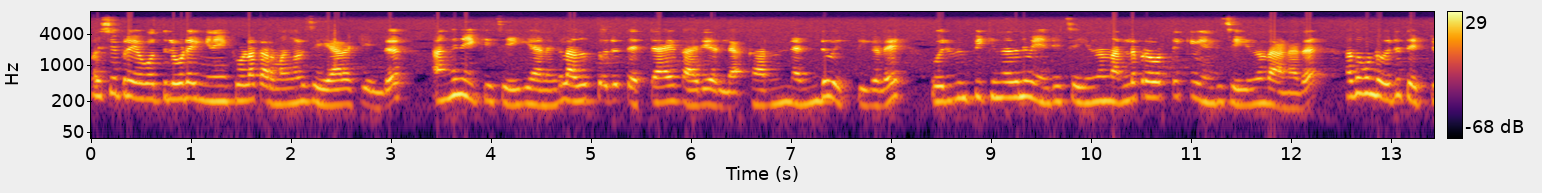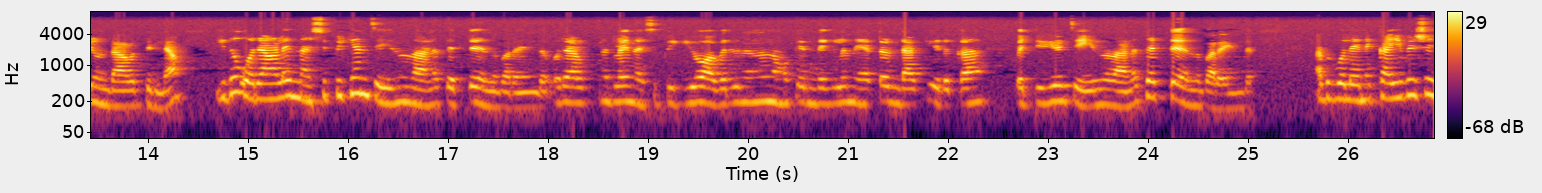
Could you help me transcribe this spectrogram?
വശ്യപ്രയോഗത്തിലൂടെ ഇങ്ങനെയൊക്കെയുള്ള കർമ്മങ്ങൾ ചെയ്യാറൊക്കെ ഉണ്ട്. അങ്ങനെയൊക്കെ ചെയ്യുകയാണെങ്കിൽ അത് ഒരു തെറ്റായ കാര്യമല്ല. കാരണം രണ്ട് വ്യക്തികളെ ഒരുമിപ്പിക്കുന്നതിന് വേണ്ടി ചെയ്യുന്ന നല്ല പ്രവൃത്തിക്ക് വേണ്ടി ചെയ്യുന്നതാണത്. അതുകൊണ്ട് ഒരു തെറ്റും ഉണ്ടാവത്തില്ല. ഇത് ഒരാളെ നശിപ്പിക്കാൻ ചെയ്യുന്നതാണ് തെറ്റ് എന്ന് പറയുന്നത്. ഒരാളെ നശിപ്പിക്കുകയോ അവരിൽ നിന്ന് നമുക്ക് എന്തെങ്കിലും നേട്ടം ഉണ്ടാക്കിയെടുക്കാൻ പറ്റുകയോ ചെയ്യുന്നതാണ് തെറ്റ് എന്ന് പറയുന്നത്. അതുപോലെ തന്നെ കൈവിഷം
